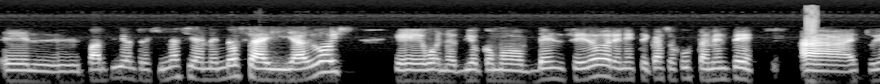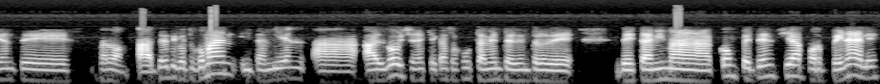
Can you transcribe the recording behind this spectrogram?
el partido entre Gimnasia de Mendoza y Albois, que, bueno, dio como vencedor, en este caso, justamente a Estudiantes, perdón, a Atlético Tucumán y también a Albois, en este caso, justamente dentro de de esta misma competencia por penales.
